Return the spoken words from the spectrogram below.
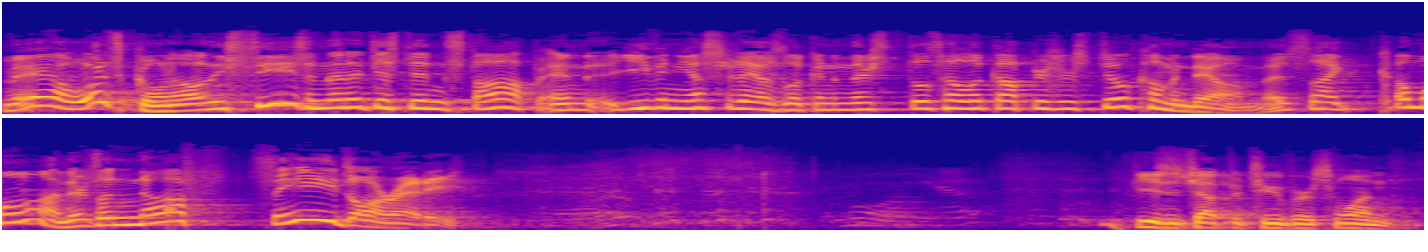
man, what's going on with these seeds? And then it just didn't stop. And even yesterday I was looking, and there's those helicopters are still coming down. It's like, come on, there's enough seeds already. Ephesians chapter 2, verse 1.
